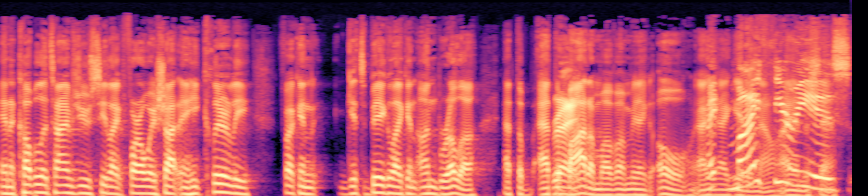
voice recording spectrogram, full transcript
And a couple of times you see like far away shot, and he clearly fucking gets big like an umbrella at the at the Right. bottom of him. You're like, oh, I, I My- get my it now. I theory understand. is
